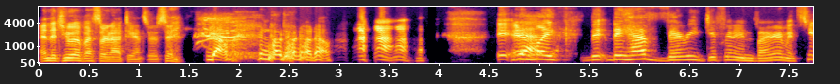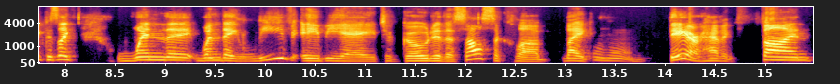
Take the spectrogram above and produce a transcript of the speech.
and the two of us are not dancers. No, no, no, no, no. and Yeah. like they, they have very different environments too because like when the when they leave aba to go to the salsa club like Mhm. they are having fun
